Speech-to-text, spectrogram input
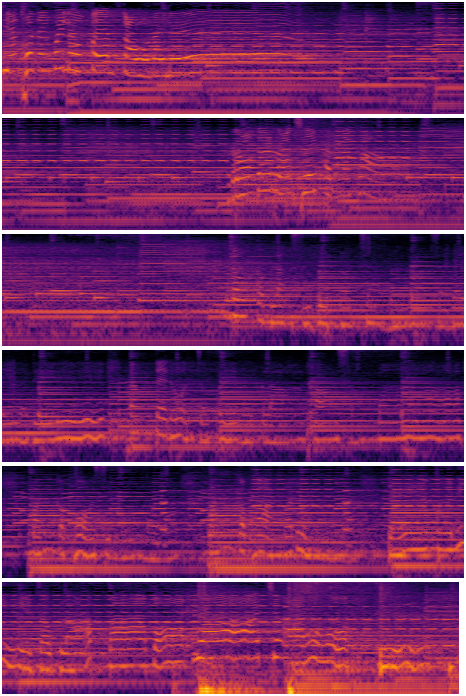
เสียงคนนั้นไม่ลืมเป็นเก่าหน่อยเลยร้องได้ร้องเช่วยกันนะคะน้องกำลังสิเห็นนอนจังจะได้ละดี ตั้งแต่โดนจะเทนกลางทางสัมมา มันก็พอสิมุนแล้วนะมันก็ผ่านมาดนแต่มือนี้เจ้ากลับมาบอกว่าจะเอาถือ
